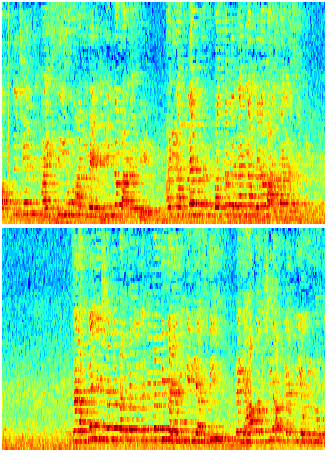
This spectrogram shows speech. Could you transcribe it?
ऑक्सिजन आयसीयू आणि व्हेंटिलेटर वाढवले आणि आपल्या पंतप्रधानांनी आपल्याला वाचवायला सांगितले. जर आपल्या देशाच्या पंतप्रधानांनी पण ती तयारी केली असती तर ह्या वर्षी आपल्यातली एवढी लोक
